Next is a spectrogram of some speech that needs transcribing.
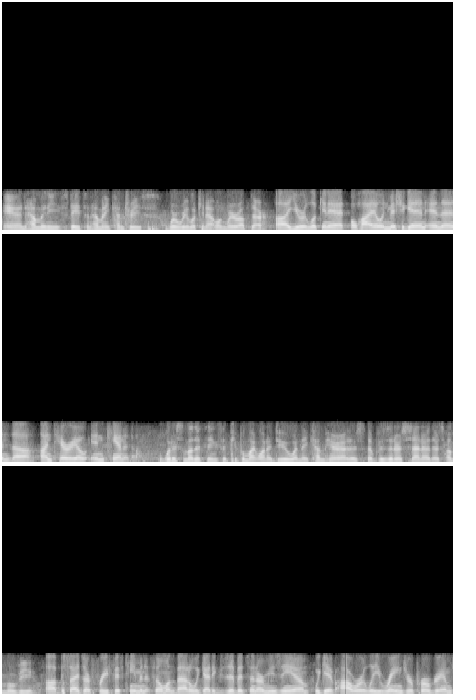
And how many states and how many countries were we looking at when we were up there? Uh, you were looking at Ohio and Michigan, and then the Ontario Ontario in Canada. What are some other things that people might want to do when they come here? There's the visitor center, there's a movie. Uh, besides our free 15 minute film on the battle, we got exhibits in our museum. We give hourly ranger programs.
